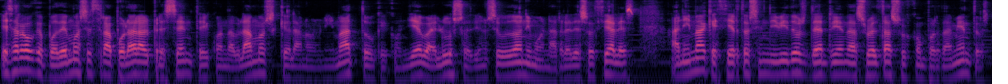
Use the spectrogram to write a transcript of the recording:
Es algo que podemos extrapolar al presente cuando hablamos que el anonimato que conlleva el uso de un seudónimo en las redes sociales anima a que ciertos individuos den rienda suelta a sus comportamientos,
